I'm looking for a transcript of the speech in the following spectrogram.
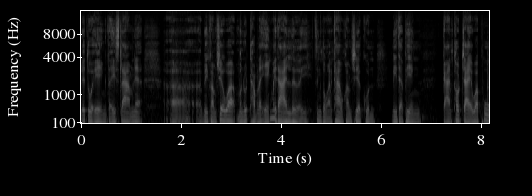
ด้วยตัวเอง แต่อิสลามเนี่ยมีความเชื่อว่ามนุษย์ทำอะไรเองไม่ได้เลย ซึ่งตรงกันข้ามกับความเชื่อคุณ มีแต่เพียงการเข้าใจว่าผู้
